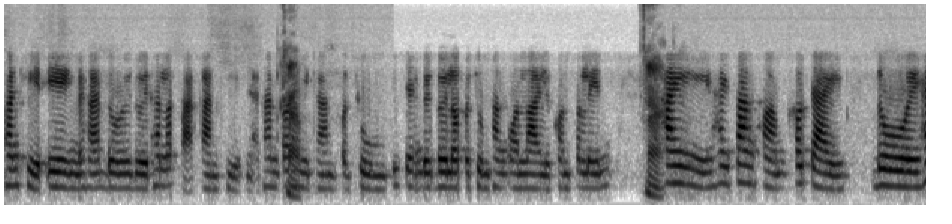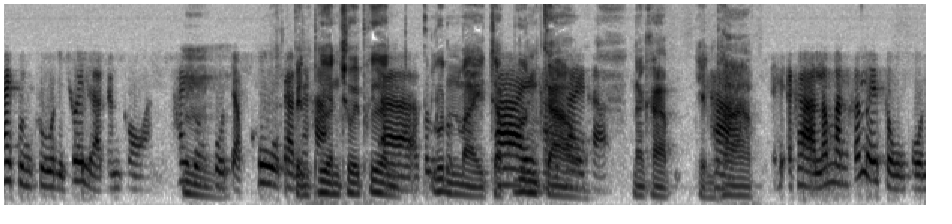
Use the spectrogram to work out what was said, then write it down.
ทางเขตเองนะคะ โดยโดยท่านรักษาการเขตเนี่ยท่านก็มีการประชุมที่จะโดยเราประชุมทางออนไลน์หรือ conference ให้ให้สร้างความเข้าใจ โดยให้คุณครูช่วยเหลือกันก่อนให้คุณครูจับคู่กันเป็นเพื่อนช่วยเพื่อนรุ่นใหม่จับรุ่นเก่านะครับ เห็นภาพค่ะ แล้วมันก็เลยส่งผล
